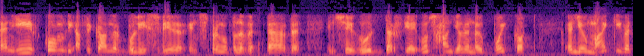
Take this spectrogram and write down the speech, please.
En hier kom die Afrikaner boelies weer en spring op hulle wit perde en sê hoe durf jy? Ons gaan julle nou boikot en jou maatjie wat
